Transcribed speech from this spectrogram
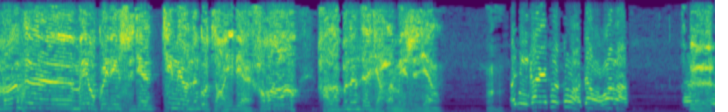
房子没有规定时间，尽量能够早一点，好不好？好了，不能再讲了，没时间了。嗯。呃，你刚才说多少张我忘了。呃，是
